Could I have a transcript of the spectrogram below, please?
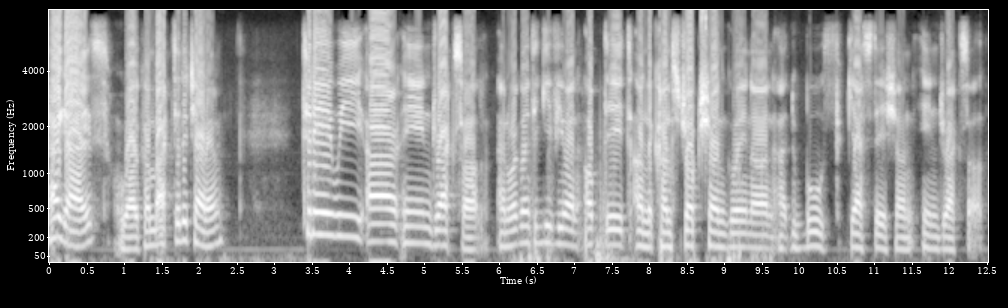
Hi guys, welcome back to the channel. Today we are in Drax Hall and we're going to give you an update on the construction going on at the Booth gas station in Drax Hall.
